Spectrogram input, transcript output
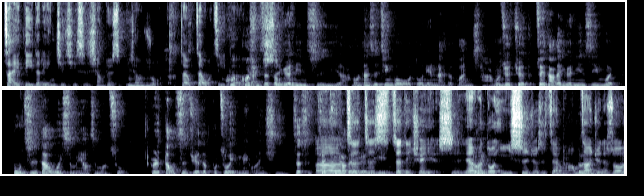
在地的连接其实相对是比较弱的。嗯、在在我自己或或许这是原因之一啊。嗯、但是经过我多年来的观察，嗯、我觉得最最大的原因是因为不知道为什么要这么做。而导致觉得不做也没关系，这是最主要的原因。呃、这这，这的确也是，因为很多仪式就是这样嘛。我们常常觉得说，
